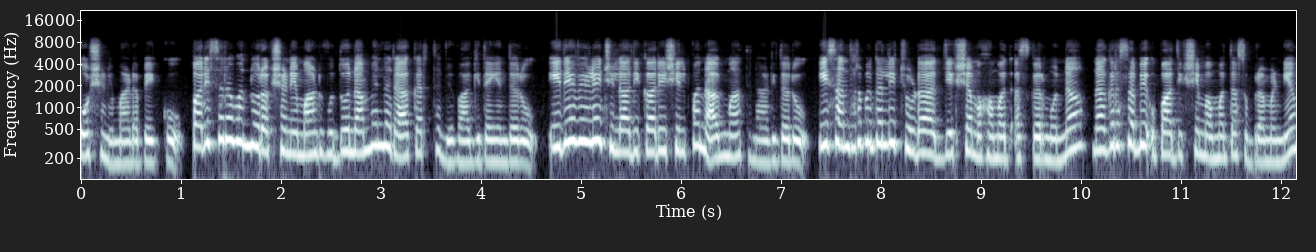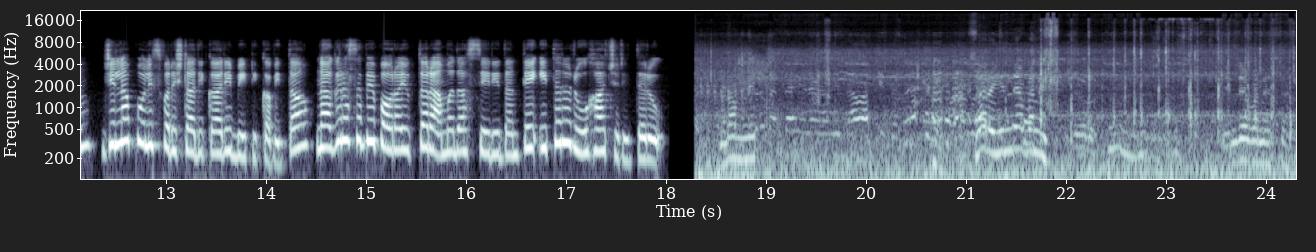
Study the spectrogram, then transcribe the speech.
ಪೋಷಣೆ ಮಾಡಬೇಕು. ಪರಿಸರವನ್ನು ರಕ್ಷಣೆ ಮಾಡುವುದು ನಮ್ಮೆಲ್ಲರ ಕರ್ತವ್ಯವಾಗಿದೆ ಎಂದರು. ಇದೇ ವೇಳೆ ಜಿಲ್ಲಾಧಿಕಾರಿ ಶಿಲ್ಪನಾಗ್ ಮಾತನಾಡಿದರು. ಈ ಸಂದರ್ಭದಲ್ಲಿ ಚೂಡಾ ಅಧ್ಯಕ್ಷ ಮೊಹಮ್ಮದ್ ಅಸ್ಗರ್ ಮುನ್ನಾ ನಗರಸಭೆ ಉಪಾಧ್ಯಕ್ಷೆ ಮಮತಾ ಸುಬ್ರಹ್ಮಣ್ಯಂ ಜಿಲ್ಲಾ ಪೊಲೀಸ್ ವರಿಷ್ಠಾಧಿಕಾರಿ ಬಿಟಿ ಕವಿತಾ ನಗರಸಭೆ ಪೌರಾಯುಕ್ತ ರಾಮದಾಸ್ ಸೇರಿದಂತೆ ಇತರರು ಹಾಜರಿದ್ದರು. ಸರ್ ಹಿಂದೆ ಬನ್ನಿ. ಹಿಂದೆ ಬನ್ನಿ ಸರ್.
